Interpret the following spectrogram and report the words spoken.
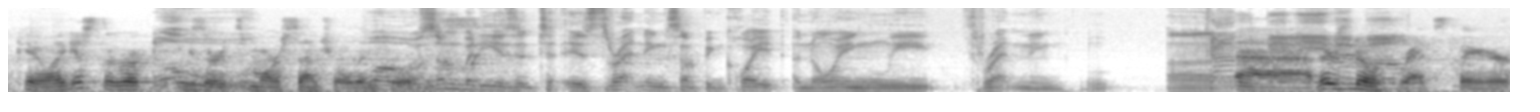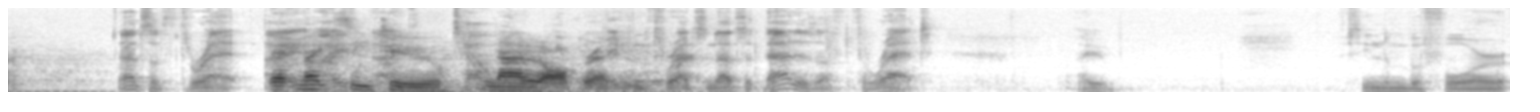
Okay, well, I guess the rook Whoa. exerts more central Whoa! influence. Somebody is att- is threatening something quite annoyingly threatening. Uh, Ah, there's no threats there. that's a threat. That knight I C2, can tell not at all people are Making threats, and that's a, that is a threat. I've seen them before.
